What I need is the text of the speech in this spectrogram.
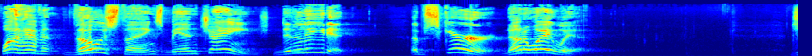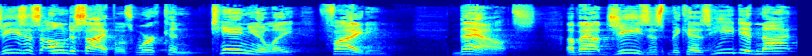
Why haven't those things been changed, deleted, obscured, done away with? Jesus' own disciples were continually fighting doubts about Jesus because he did not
